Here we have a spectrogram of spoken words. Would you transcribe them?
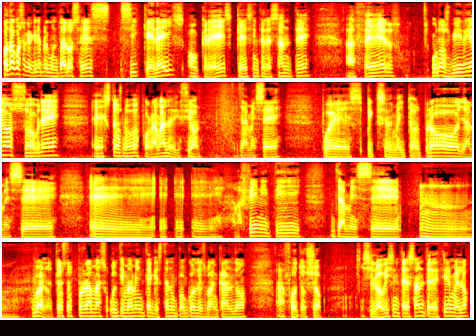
Otra cosa que quería preguntaros es si queréis o creéis que es interesante hacer unos vídeos sobre estos nuevos programas de edición. Llámese pues Pixelmator Pro, llámese eh, eh, eh, Affinity, llámese... Mm, bueno, todos estos programas últimamente que están un poco desbancando a Photoshop. Si lo veis interesante, decírmelo.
